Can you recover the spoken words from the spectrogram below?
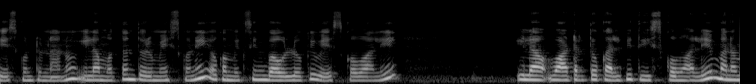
చేసుకుంటున్నాను. ఇలా మొత్తం తురిమేసుకొని ఒక మిక్సింగ్ బౌల్లోకి వేసుకోవాలి. ఇలా వాటర్తో కలిపి తీసుకోవాలి. మనం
